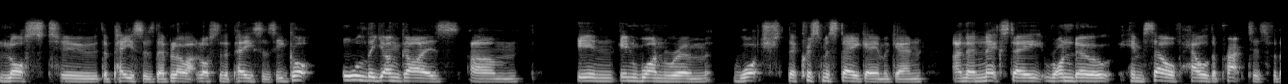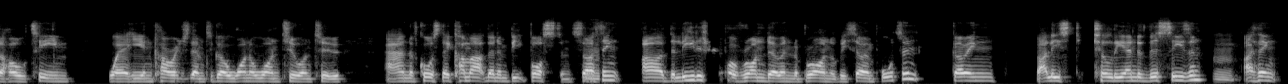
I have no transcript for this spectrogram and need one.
loss to the Pacers, their blowout loss to the Pacers. He got all the young guys um, in in one room, watched the Christmas Day game again, and then next day Rondo himself held a practice for the whole team where he encouraged them to go one on one, two on two, and of course they come out then and beat Boston. So mm. I think uh, the leadership of Rondo and LeBron will be so important going at least till the end of this season. Mm. I think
